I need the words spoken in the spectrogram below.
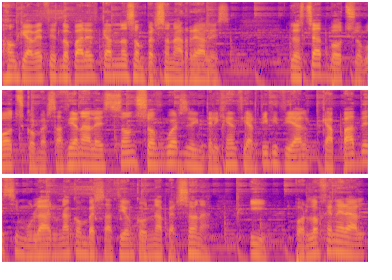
aunque a veces lo parezcan, no son personas reales. Los chatbots o bots conversacionales son softwares de inteligencia artificial capaz de simular una conversación con una persona y, por lo general,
